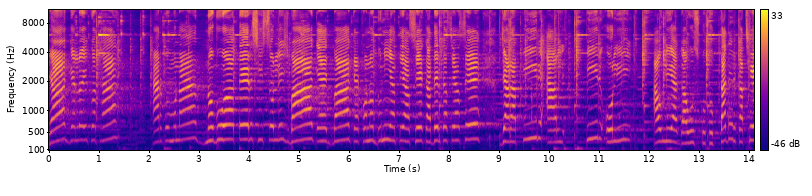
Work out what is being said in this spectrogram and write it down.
যা গেল এই কথা। আর কমুনা নবুয়তের ছিচল্লিশ ভাগ, এক ভাগ এখনও দুনিয়াতে আছে, কাদের কাছে আছে? যারা পীর আল, পীর অলি আউলিয়া গাউস কুতুব তাদের কাছে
